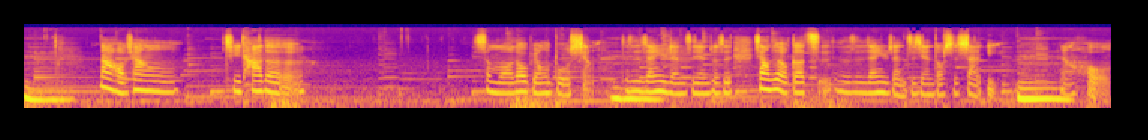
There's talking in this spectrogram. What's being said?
嗯那好像其他的什么都不用多想，就是人与人之间，就是像这首歌词，就是人与人之间都是善意，嗯然后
